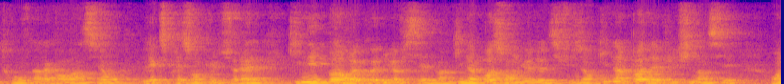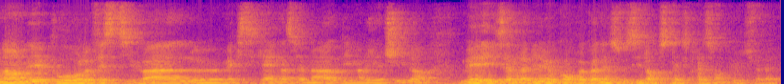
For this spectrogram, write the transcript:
trouvent dans la convention l'expression culturelle qui n'est pas reconnue officiellement, qui n'a pas son lieu de diffusion, qui n'a pas d'appui financier. On en met pour le festival mexicain national des mariachis, là, mais ils aimeraient bien qu'on reconnaisse aussi leur petite expression culturelle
